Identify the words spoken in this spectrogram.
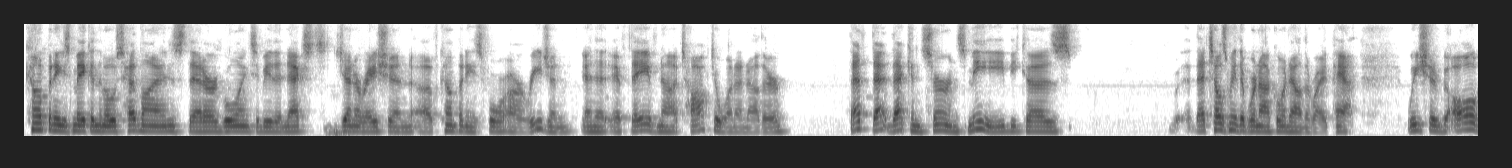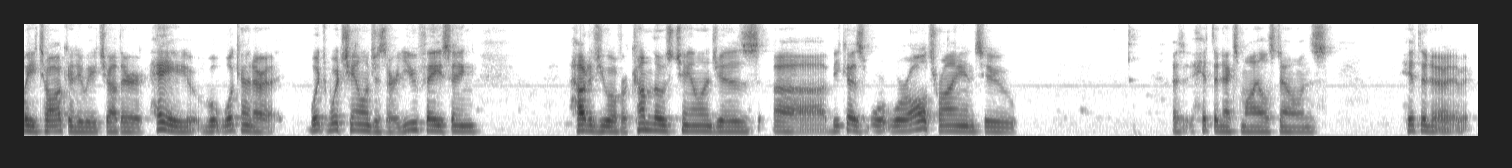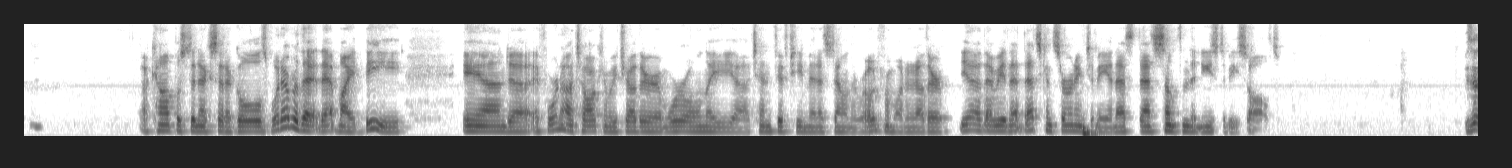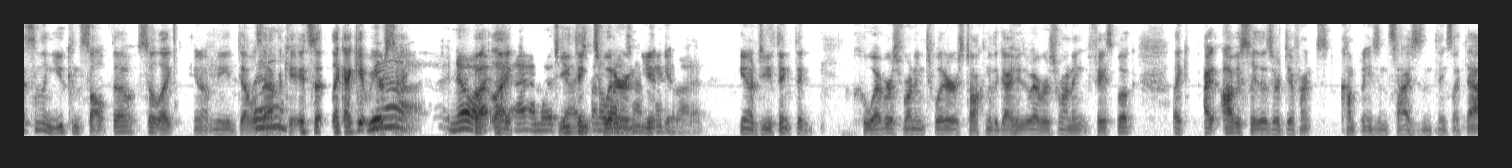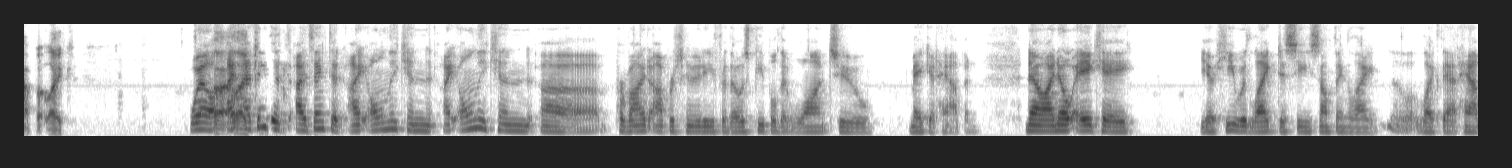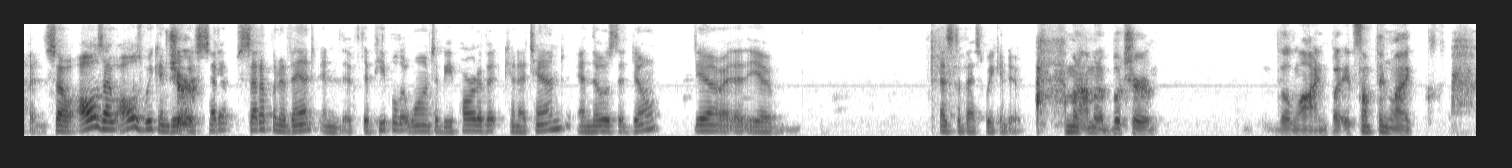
companies making the most headlines that are going to be the next generation of companies for our region, and that if they've not talked to one another that that that concerns me because that tells me that we're not going down the right path. We should all be talking to each other. Hey, what, what kind of what what challenges are you facing? How did you overcome those challenges? Uh, because we're, we're all trying to hit the next milestones, hit the uh, accomplish the next set of goals, whatever that that might be. And uh, if we're not talking to each other and we're only uh, 10, 15 minutes down the road from one another, yeah, I mean, that, that's concerning to me. And that's, that's something that needs to be solved. Is that something you can solve though? So like, you know, me devil's advocate, it's a, like, I get what yeah, you're saying. No, but I, like, I, am with do you. you think Twitter, you, you know, do you think that whoever's running Twitter is talking to the guy whoever's running Facebook? Like, I obviously those are different companies and sizes and things like that, but like, well, uh, I, like, I, think that I think that I only can I only can uh, provide opportunity for those people that want to make it happen. Now I know AK, you know, he would like to see something like like that happen. So all I all we can do sure. is set up set up an event, and if the people that want to be part of it can attend, and those that don't, you know, uh, you know that's the best we can do. I'm gonna I'm gonna butcher the line, but it's something like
